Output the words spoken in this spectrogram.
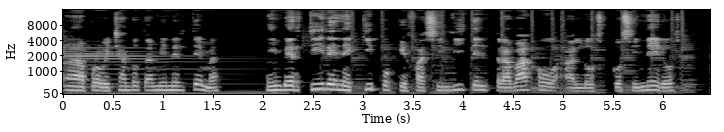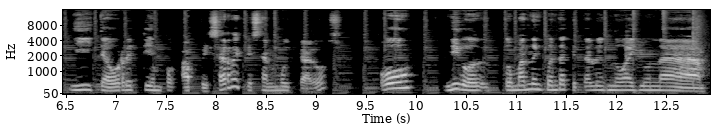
aprovechando también el tema, invertir en equipo que facilite el trabajo a los cocineros y te ahorre tiempo a pesar de que sean muy caros? O digo, tomando en cuenta que tal vez no hay una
